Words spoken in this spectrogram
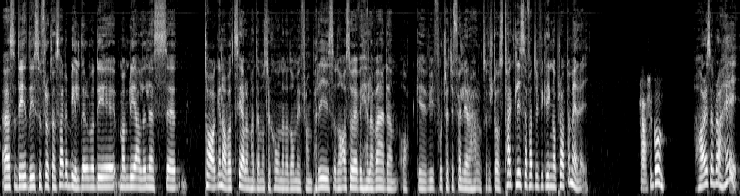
Alltså det, det är så fruktansvärda bilder och det, man blir alldeles eh, tagen av att se alla de här demonstrationerna. De är från Paris och de, alltså över hela världen. Och eh, vi fortsätter följa det här också förstås. Tack Lisa för att vi fick ringa och prata med dig. Varsågod. Ha det så bra. Hej!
